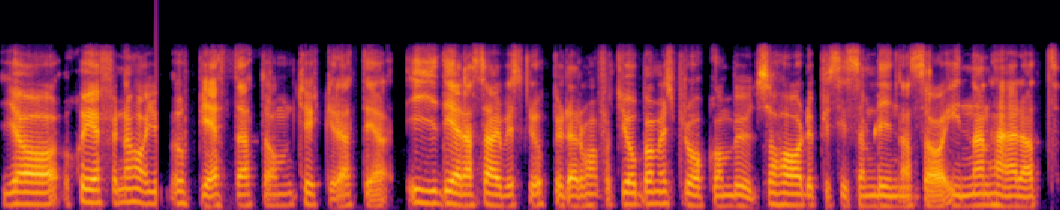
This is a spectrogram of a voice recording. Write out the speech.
Ja, cheferna har ju uppgett att de tycker att det i deras arbetsgrupper där de har fått jobba med språkombud så har det precis som Lina sa innan här att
